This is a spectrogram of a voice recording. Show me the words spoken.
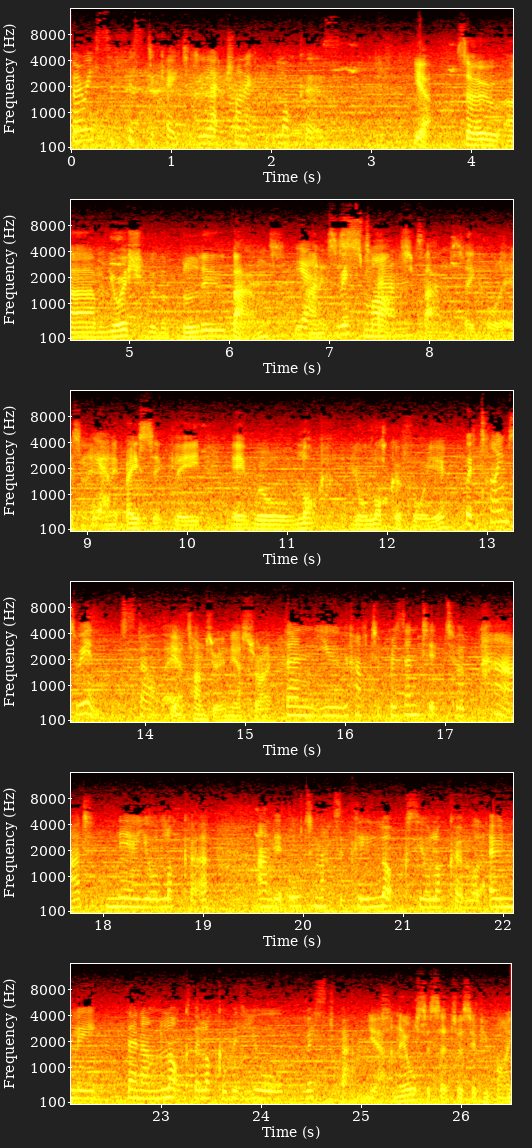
very sophisticated electronic lockers. Yeah, so um, you're issued with a blue band, Yeah, and it's a wristband. smart band, they call it, isn't it? Yeah. And it basically it will lock your locker for you. But times you in to start with. Yeah, times you're in. Yes, right. Then you have to present it to a pad near your locker, and it automatically locks your locker and will only then unlock the locker with your wristband. Yeah, and they also said to us if you buy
